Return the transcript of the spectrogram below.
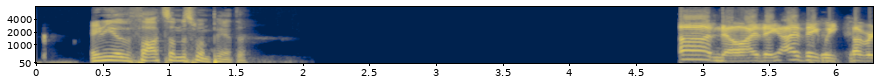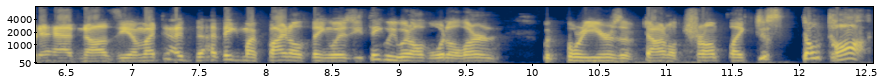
any other thoughts on this one, Panther? Uh, no, I think I think we covered it ad nauseum. I, I, I think my final thing was, you think we would have would have learned with four years of Donald Trump, like just don't talk.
